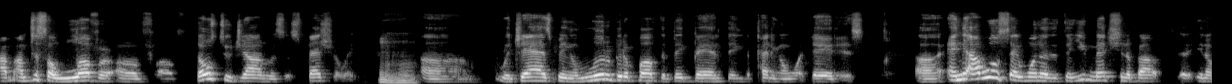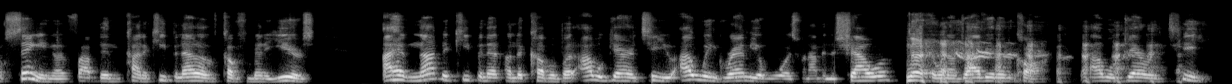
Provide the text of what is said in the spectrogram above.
I'm, I'm, just a lover of, of those two genres, especially. Mm-hmm. Um, with jazz being a little bit above the big band thing, depending on what day it is. Uh, and I will say one other thing you mentioned about uh, you know singing. If I've been kind of keeping that undercover for many years, I have not been keeping that undercover. But I will guarantee you, I win Grammy awards when I'm in the shower and when I'm driving in the car. I will guarantee.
